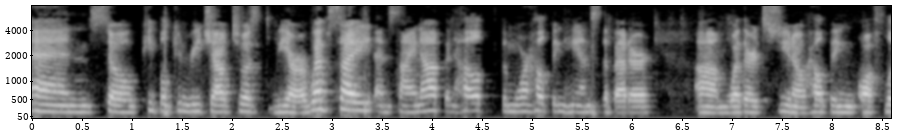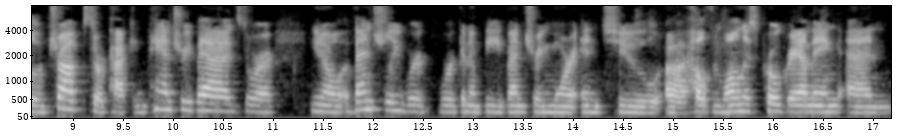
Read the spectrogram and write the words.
And so people can reach out to us via our website and sign up and help. The more helping hands, the better. Um, whether it's you know helping offload trucks or packing pantry bags or you know, eventually we're we're going to be venturing more into uh, health and wellness programming, and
